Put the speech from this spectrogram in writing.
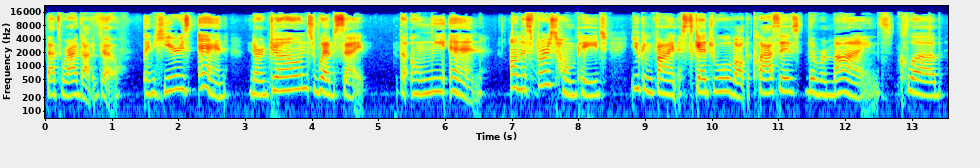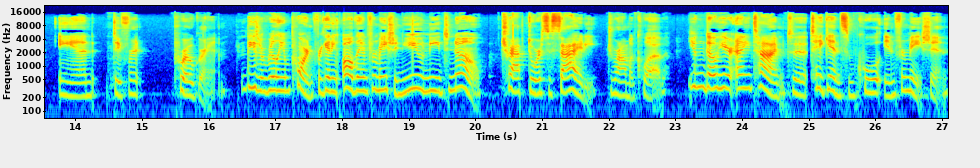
that's where I gotta go. And here is N, Nardone's website, the only N. On this first homepage, you can find a schedule of all the classes, the Reminds Club, and different program. These are really important for getting all the information you need to know. Trapdoor Society, Drama Club. You can go here anytime to take in some cool information.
